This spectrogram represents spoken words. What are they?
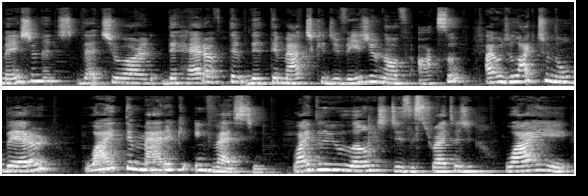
mentioned that you are the head of the, the thematic division of AXA. I would like to know better why thematic investing? Why do you launch this strategy? Why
